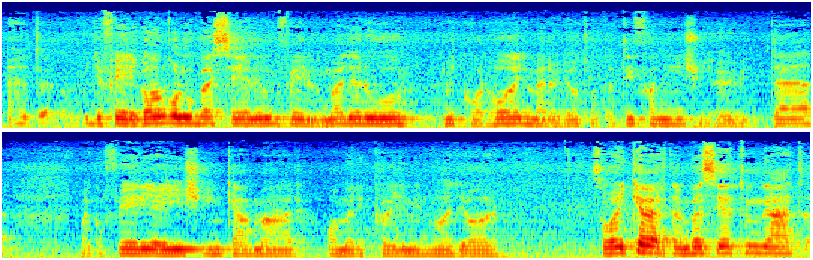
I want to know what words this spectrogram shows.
hát ugye félig angolul beszélünk, félig magyarul, mikor, hogy, mert ugye ott volt a Tiffany is, ugye ő vitt el, meg a férje is, inkább már amerikai, mint magyar. Szóval egy keverten beszéltünk, de hát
